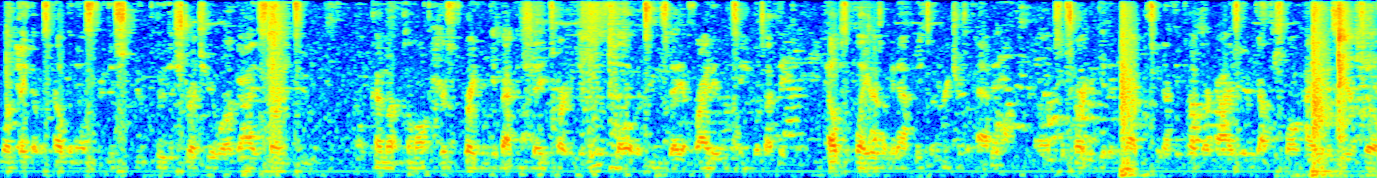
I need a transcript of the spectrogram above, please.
one thing that was helping us through this through this stretch here, where our guys started to come up, come off the Christmas break and get back in shape, starting to get into the flow of a Tuesday, a Friday routine, which I think helps players. I mean, athletes are creatures of habit, um, so starting to get into that routine, I think helps our guys. We've got this long hiatus here until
